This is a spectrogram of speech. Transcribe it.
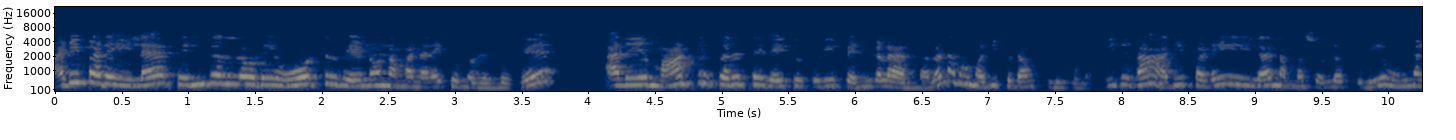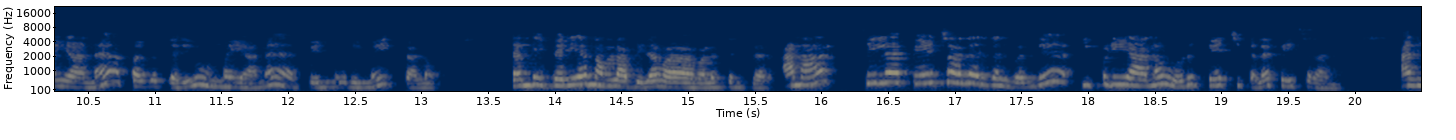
அடிப்படையில பெண்களுடைய ஓட்டு வேணும் நம்ம நினைக்கும் பொழுது அது மாற்று கருத்தை வைக்கக்கூடிய பெண்களா இருந்தாலும் நம்ம மதிப்பு தான் கொடுக்கணும். இதுதான் அடிப்படையில நம்ம சொல்லக்கூடிய உண்மையான பகுத்தறிவு உண்மையான பெண் உரிமை தளம். தந்தை பெரியார் நம்மள அப்படிதான் வ- வளர்த்திருக்காரு. ஆனா சில பேச்சாளர்கள் வந்து இப்படியான ஒரு பேச்சுக்களை பேசுறாங்க. அது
